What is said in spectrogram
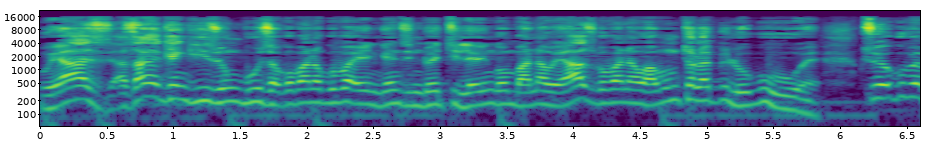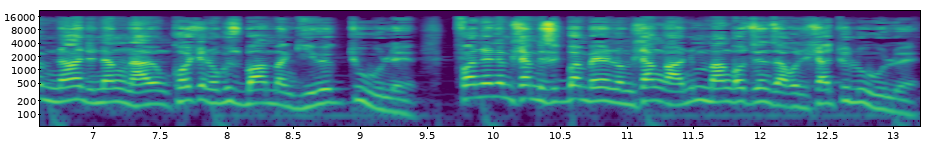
uyazi azange khe ngizwe ngibuza kobana kuba yini ngenza into ethileyo ingombana uyazi kobana wami umtholapilo ukuwe kusuke kube mnandi nanginayo ngikhohle nokuzibamba ngiwe kuthule kufanele mhlawumbe sikubambele nomhlangano immanga ozenzako zihlathululwe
